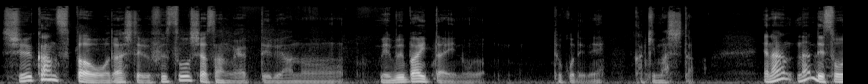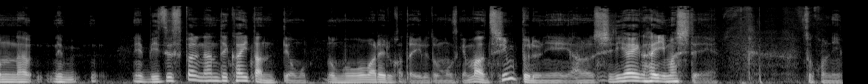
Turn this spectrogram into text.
週刊 SPA を出してる扶桑社さんがやってるあのウェブ媒体のとこでね書きました。いやなんでそんなねねビズスパでなんで書いたんって思思われる方いると思うんですけどまあシンプルにあの知り合いがいましてねそこに。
